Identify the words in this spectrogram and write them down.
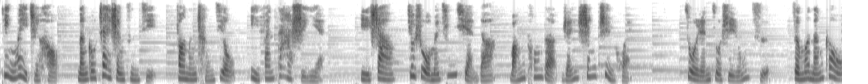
定位之后，能够战胜自己，方能成就一番大事业。以上就是我们精选的王通的人生智慧。做人做事如此，怎么能够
